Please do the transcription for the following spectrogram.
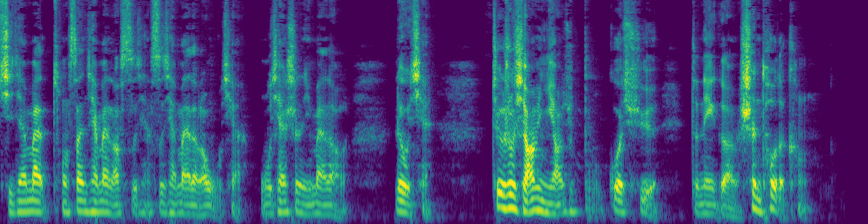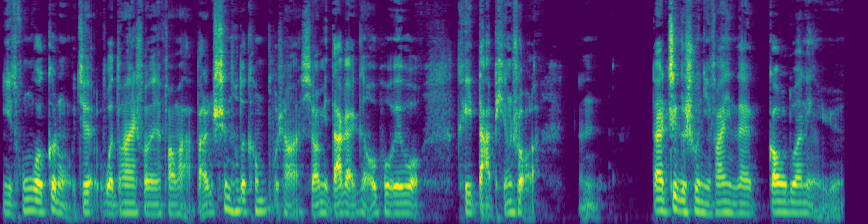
旗舰卖从三千卖到四千，四千卖到了五千，五千甚至于卖到了六千。这个时候，小米你要去补过去的那个渗透的坑，你通过各种就我刚才说的那方法，把这个渗透的坑补上，小米大概跟 OPPO、vivo 可以打平手了。嗯，但这个时候你发现，在高端领域。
